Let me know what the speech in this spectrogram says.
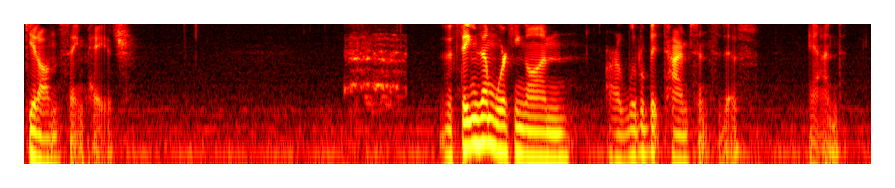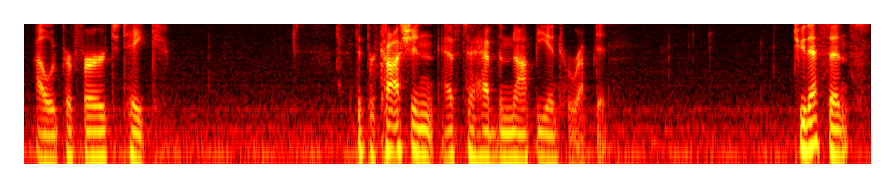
get on the same page the things I'm working on are a little bit time sensitive, and I would prefer to take the precaution as to have them not be interrupted. To that sense,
